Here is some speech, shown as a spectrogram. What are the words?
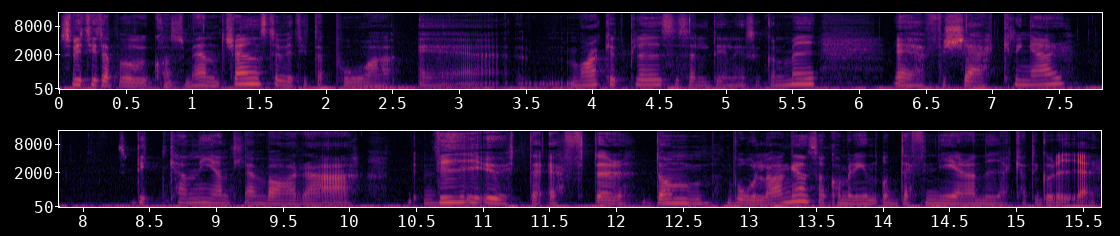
Så vi tittar på konsumenttjänster, vi tittar på eh, marketplaces eller delningsekonomi, eh, försäkringar. Så det kan egentligen vara... Vi är ute efter de bolagen som kommer in och definierar nya kategorier.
